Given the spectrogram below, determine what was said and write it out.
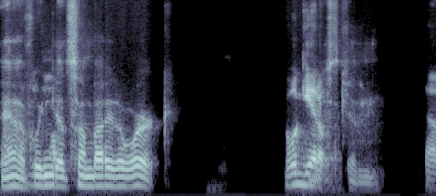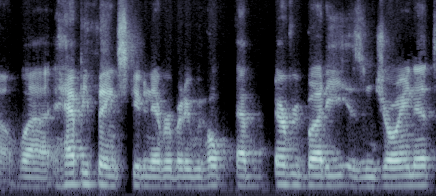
Yeah, if we can get somebody to work. We'll get them. Just kidding. No, well, happy Thanksgiving, to everybody. We hope everybody is enjoying it.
